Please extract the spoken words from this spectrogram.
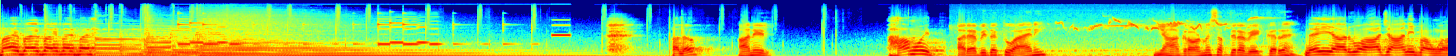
Bye bye bye bye bye hello Anil हाँ मोहित. अरे अभी तक तू आया नहीं? यहाँ ग्राउंड में सब तेरा वेट कर रहे हैं। नहीं यार वो आज आ नहीं पाऊँगा।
